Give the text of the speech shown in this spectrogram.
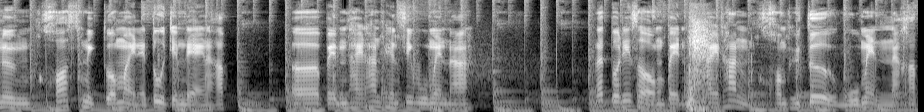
หนึ่งคอสมิกตัวใหม่ในตู้เจมแดงนะครับ เออเป็นไททันเพนซิวูแมนนะ และตัวที่สองเป็นไททันคอมพิวเตอร์วูแมนนะครับ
